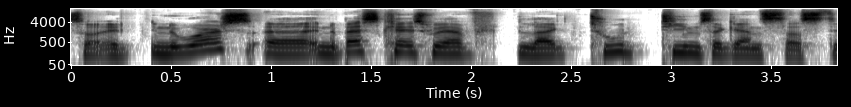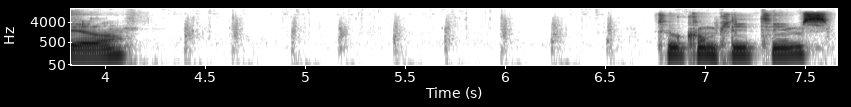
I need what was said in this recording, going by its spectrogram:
So it, in the worst, uh, in the best case, we have like two teams against us still. Two complete teams.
